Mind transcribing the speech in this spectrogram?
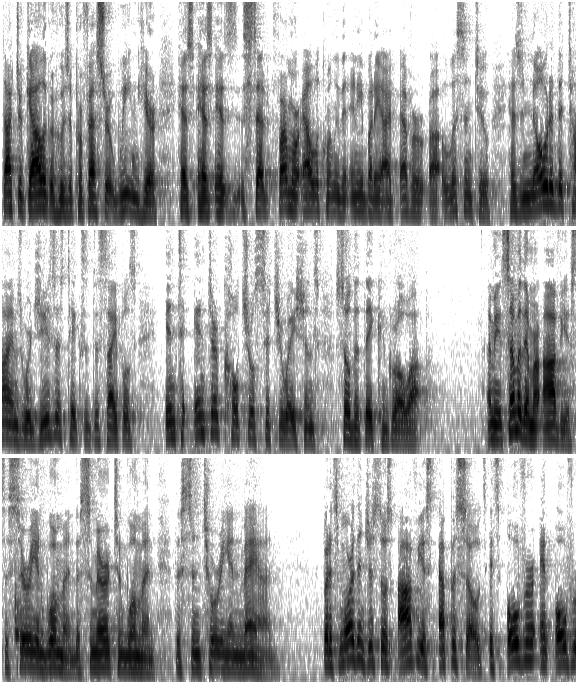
Dr. Gallagher, who's a professor at Wheaton here, has, has, has said far more eloquently than anybody I've ever uh, listened to, has noted the times where Jesus takes his disciples into intercultural situations so that they can grow up. I mean, some of them are obvious the Syrian woman, the Samaritan woman, the centurion man. But it's more than just those obvious episodes. It's over and over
